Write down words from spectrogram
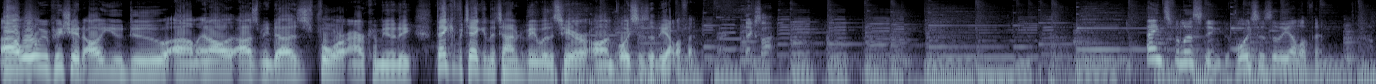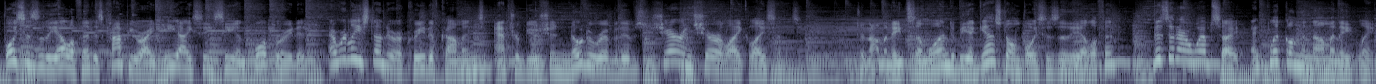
Uh, well, we appreciate all you do um, and all OSMI does for our community. Thank you for taking the time to be with us here on Voices of the ElePHPant. Thanks a lot. Thanks for listening to Voices of the ElePHPant. Voices of the ElePHPant is copyright EICC Incorporated and released under a Creative Commons Attribution, No Derivatives, Share and Share Alike license. To nominate someone to be a guest on Voices of the ElePHPant, visit our website and click on the nominate link.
